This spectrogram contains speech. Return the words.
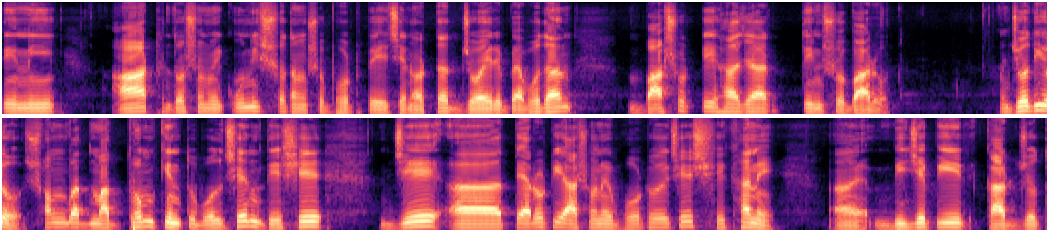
তিনি আট দশমিক উনিশ শতাংশ ভোট পেয়েছেন, অর্থাৎ জয়ের ব্যবধান বাষট্টি হাজার তিনশো বারো। যদিও সংবাদ মাধ্যম কিন্তু বলছেন, দেশে যে তেরোটি আসনে ভোট হয়েছে, সেখানে বিজেপির কার্যত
